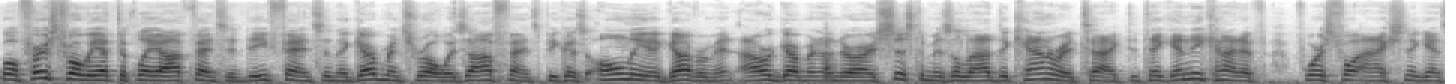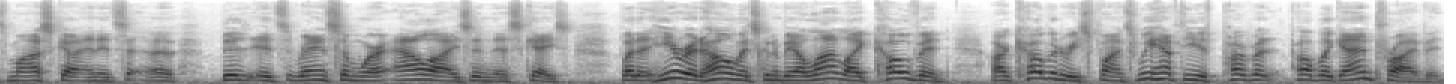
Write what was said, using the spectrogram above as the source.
Well, first of all, we have to play offense and defense, and the government's role is offense because only a government, our government under our system, is allowed to counterattack, to take any kind of forceful action against Moscow and its, uh, its ransomware allies in this case. But here at home, it's going to be a lot like COVID, our COVID response. We have to use public, and private.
